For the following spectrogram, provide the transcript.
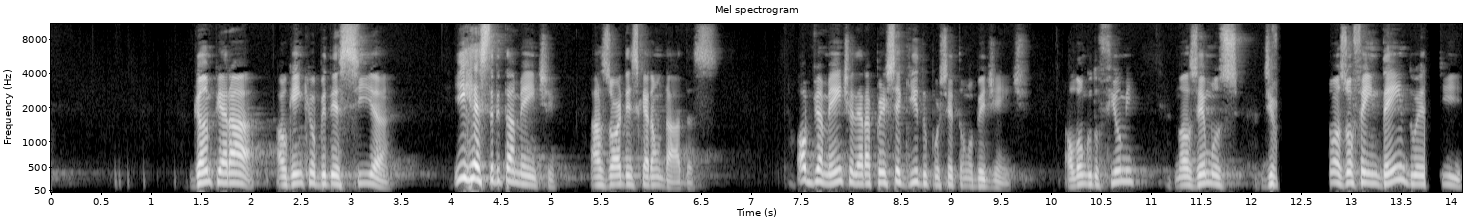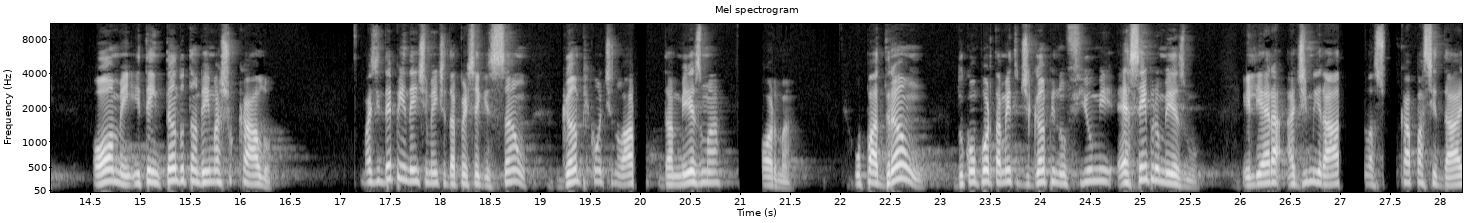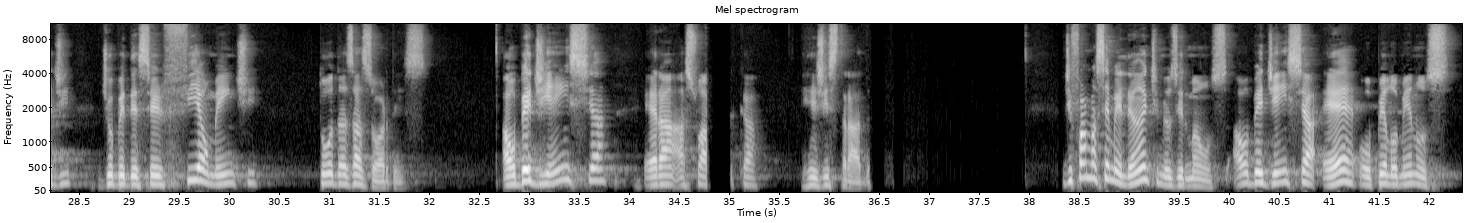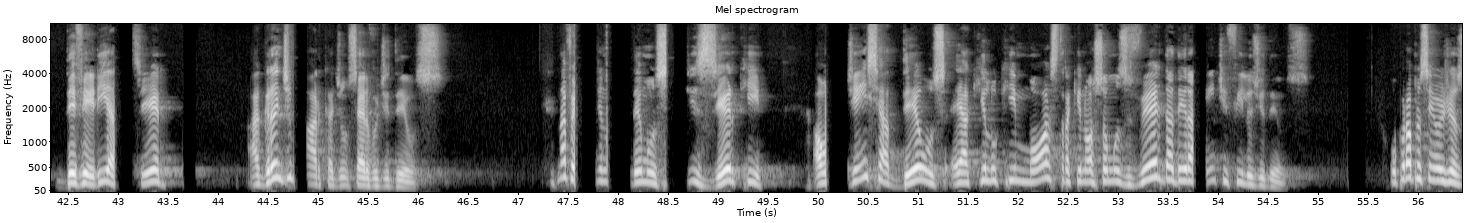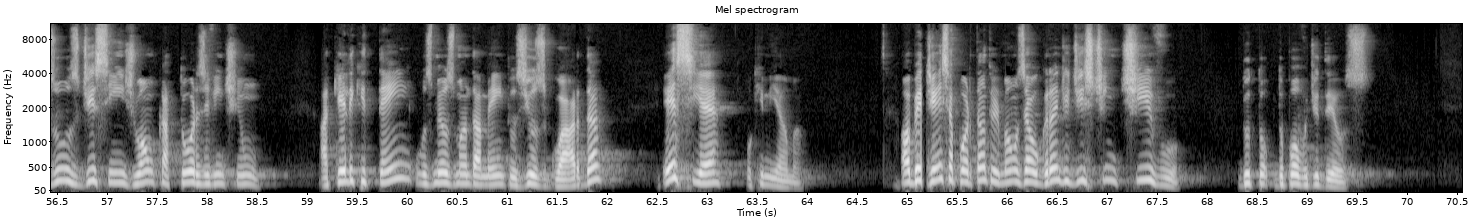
Gump era alguém que obedecia irrestritamente às ordens que eram dadas. Obviamente, ele era perseguido por ser tão obediente. Ao longo do filme, nós vemos diversas pessoas ofendendo esse homem e tentando também machucá-lo. Mas, independentemente da perseguição, Gump continuava da mesma forma. O padrão do comportamento de Gump no filme é sempre o mesmo. Ele era admirado pela sua capacidade de obedecer fielmente todas as ordens. A obediência era a sua marca registrada. De forma semelhante, meus irmãos, a obediência é, ou pelo menos deveria ser, a grande marca de um servo de Deus. Na verdade, nós podemos dizer que a obediência a Deus é aquilo que mostra que nós somos verdadeiramente filhos de Deus. O próprio Senhor Jesus disse em João 14, 21: Aquele que tem os meus mandamentos e os guarda, esse é o que me ama. A obediência, portanto, irmãos, é o grande distintivo do, do povo de Deus.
